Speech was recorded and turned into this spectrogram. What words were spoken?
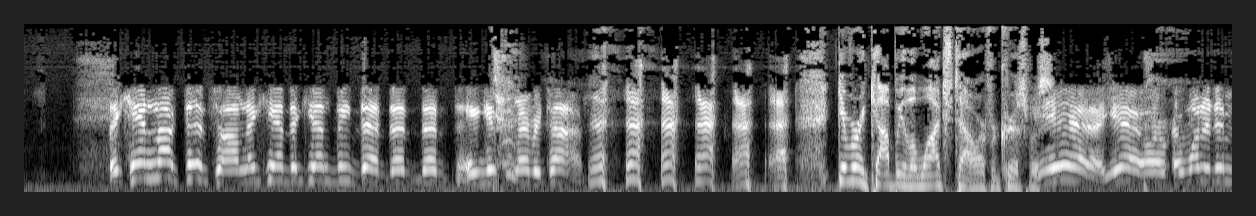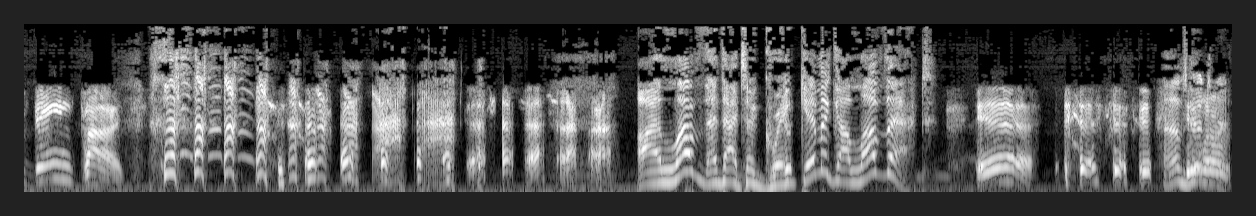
they can't knock that, Tom. They can't. They can't beat that. That that it gets them every time. Give her a copy of the Watchtower for Christmas. Yeah, yeah, or, or one of them bean pies. I love that. That's a great gimmick. I love that. Yeah. Sounds good.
